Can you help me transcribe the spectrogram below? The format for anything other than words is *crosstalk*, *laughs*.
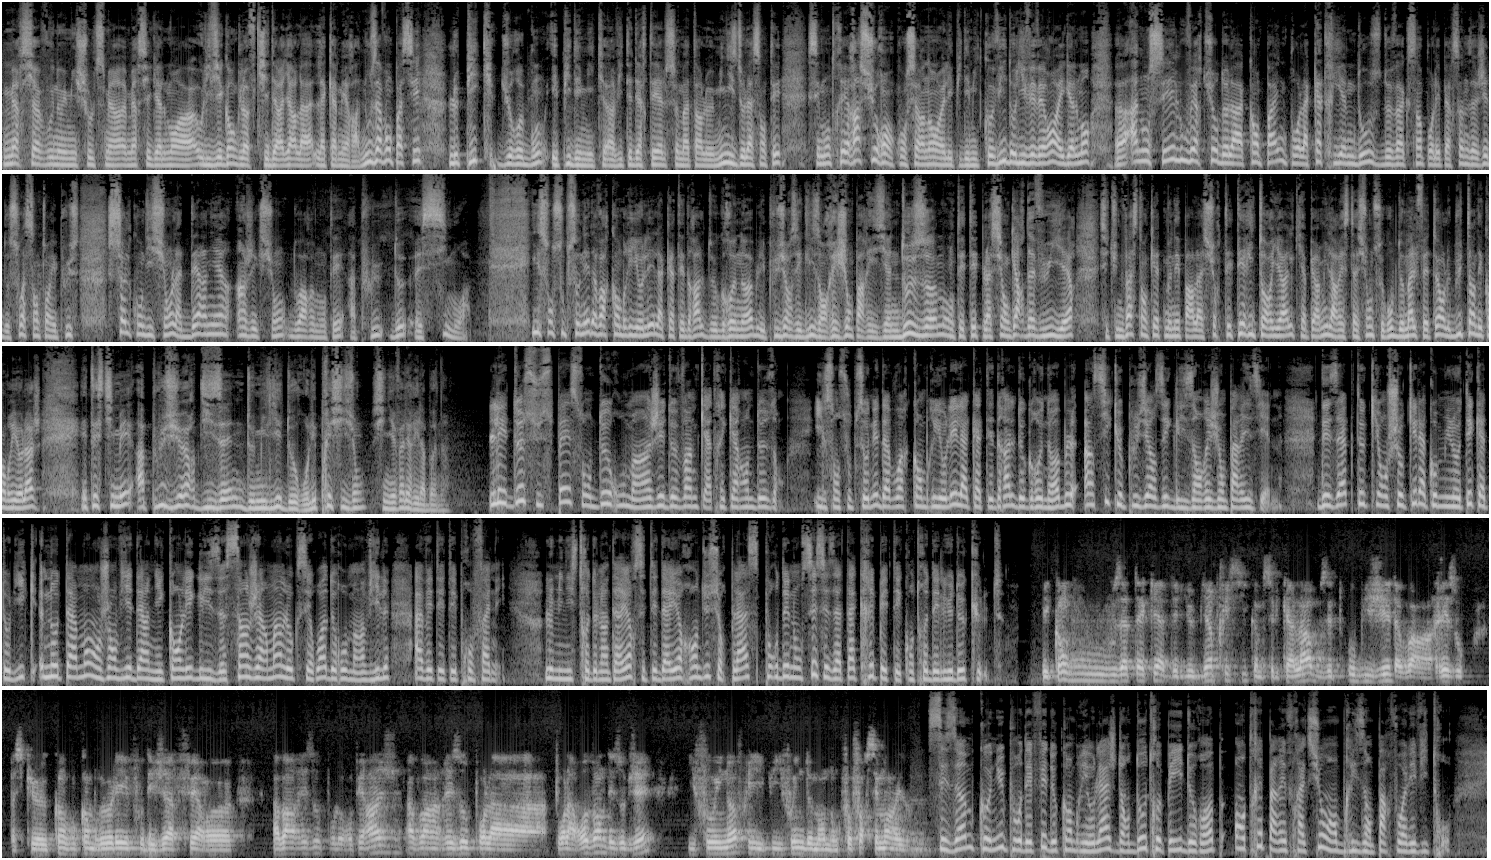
Merci à vous, Noémie Schulz. Merci également à Olivier Gangloff qui est derrière la, caméra. Nous avons passé le pic du rebond épidémique. Invité d'RTL ce matin, le ministre de la Santé s'est montré rassurant concernant l'épidémie de Covid. Olivier Véran a également euh, annoncé l'ouverture de la campagne pour la quatrième dose de vaccin pour les personnes âgées de 60 ans et plus. Seule condition, la dernière injection doit remonter à plus de 6 mois. Ils sont soupçonnés d'avoir cambriolé la cathédrale de Grenoble et plusieurs églises en région parisienne. Deux hommes ont été placés en garde à vue hier. C'est une vaste enquête menée par la Sûreté territoriale qui a permis l'arrestation de ce groupe de malfaiteurs. Le butin des cambriolages est estimé à plusieurs dizaines de milliers d'euros. Les précisions signées Valérie Labonne. Les deux suspects sont deux Roumains âgés de 24 et 42 ans. Ils sont soupçonnés d'avoir cambriolé la cathédrale de Grenoble ainsi que plusieurs églises en région parisienne. Des actes qui ont choqué la communauté catholique, notamment en janvier dernier quand l'église Saint-Germain-l'Auxerrois de Romainville avait été profanée. Le ministre de l'Intérieur s'était d'ailleurs rendu sur place pour dénoncer ces attaques répétées contre des lieux de culte. Et quand vous vous attaquez à des lieux bien précis, comme c'est le cas là, vous êtes obligé d'avoir un réseau. Parce que quand vous cambriolez, il faut déjà faire euh, avoir un réseau pour le repérage, avoir un réseau pour la, pour la revente des objets. Il faut une offre et puis il faut une demande. Donc il faut forcément un réseau. Ces hommes, connus pour des faits de cambriolage dans d'autres pays d'Europe, entraient par effraction en brisant parfois les vitraux.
